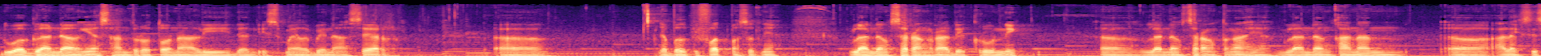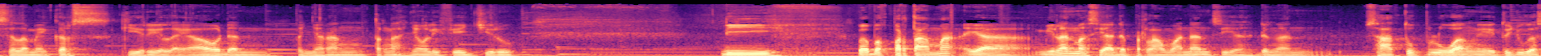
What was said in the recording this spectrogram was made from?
dua gelandangnya Sandro Tonali dan Ismail Benacer uh, double pivot maksudnya. Gelandang serang Rade Krunik uh, gelandang serang tengah ya. Gelandang kanan uh, Alexis Selemakers kiri Leao dan penyerang tengahnya Olivier Giroud. Di babak pertama ya Milan masih ada perlawanan sih ya dengan satu peluangnya itu juga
